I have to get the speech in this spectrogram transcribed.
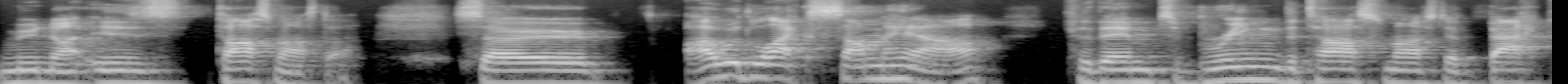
Moon Knight is Taskmaster. So I would like somehow for them to bring the Taskmaster back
